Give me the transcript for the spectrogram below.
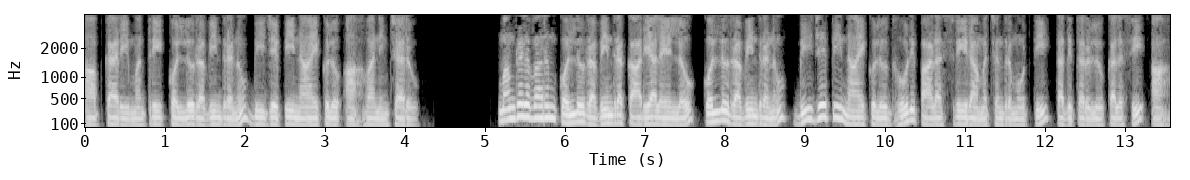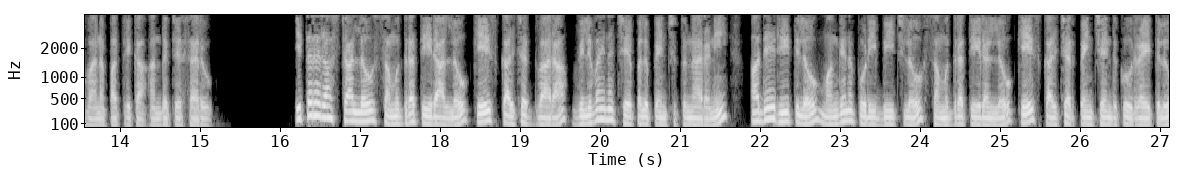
ఆబ్కారీ మంత్రి కొల్లు రవీంద్రను బీజేపీ నాయకులు ఆహ్వానించారు. మంగళవారం కొల్లు రవీంద్ర కార్యాలయంలో కొల్లు రవీంద్రను బీజేపీ నాయకులు ధూళిపాడ శ్రీరామచంద్రమూర్తి తదితరులు కలిసి ఆహ్వాన పత్రిక అందజేశారు. ఇతర రాష్ట్రాల్లో సముద్ర తీరాల్లో కేస్ కల్చర్ ద్వారా విలువైన చేపలు పెంచుతున్నారని అదే రీతిలో మంగనపొడి బీచ్లో సముద్ర తీరంలో కేస్ కల్చర్ పెంచేందుకు రైతులు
